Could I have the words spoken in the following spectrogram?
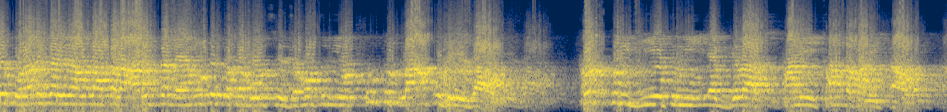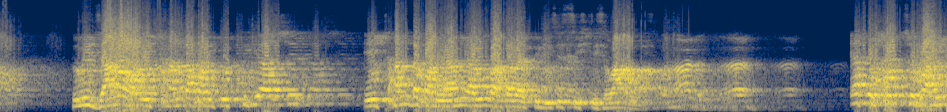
এরপরে কোরআনে কারিমে আল্লাহ তাআলা আরেকটা নেয়ামতের কথা বলছে, যখন তুমি অত্যন্ত ক্লান্ত হয়ে যাও ফট করে গিয়ে তুমি এক গ্লাস পানি, ঠান্ডা পানি খাও। তুমি জানো এই ঠান্ডা পানি কোথেকে আসে? এই ঠান্ডা পানি আমি আল্লাহ তাআলা একটি বিশেষ সৃষ্টি, সুবহানাল্লাহ। এত স্বচ্ছ পানি,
